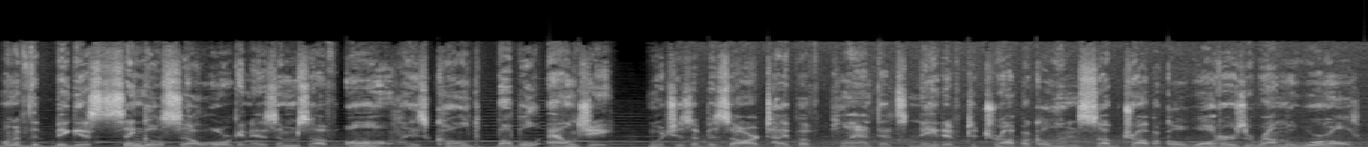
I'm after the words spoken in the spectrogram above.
One of the biggest single-cell organisms of all is called bubble algae, which is a bizarre type of plant that's native to tropical and subtropical waters around the world.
